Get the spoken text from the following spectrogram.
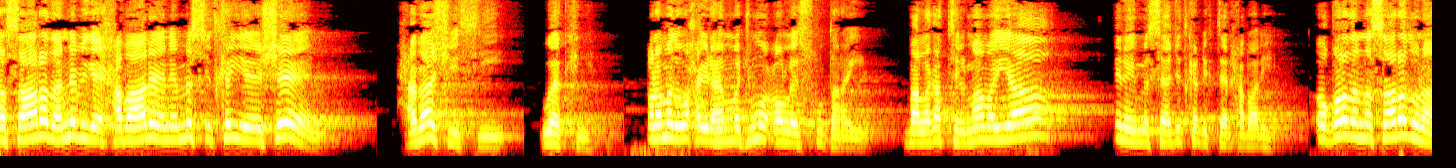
Nasaarada nebigay xabaaleen ee masjid ka yeesheen. Xabaashiisii waa kii. Culammadu waxay yidhahdeen majmuucoo laysku daray baa laga tilmaamayaa inay masaajid ka dhigteen xabaalihii. Oo qolada nasaaraduna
